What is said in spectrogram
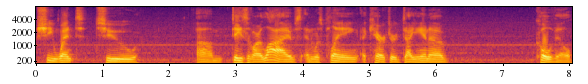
she went to um, Days of Our Lives and was playing a character Diana Colville,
